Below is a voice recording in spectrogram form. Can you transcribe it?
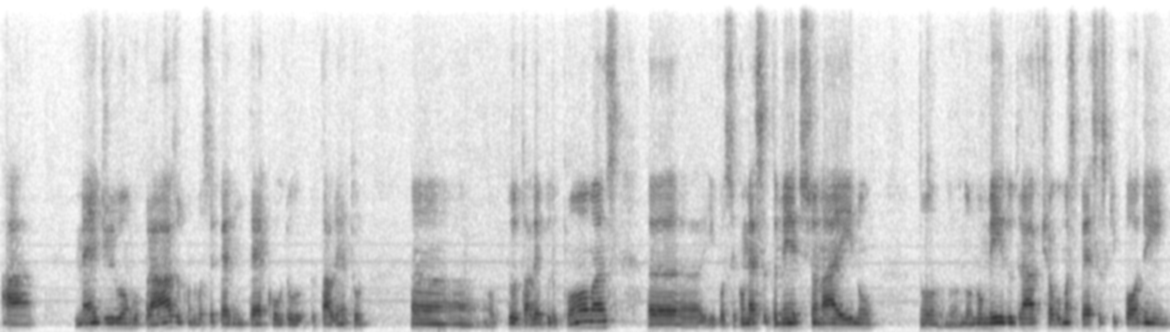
a, médio e longo prazo, quando você pega um teco do, do talento uh, do talento do Thomas e você começa também a adicionar aí no, no, no, no, meio do draft algumas peças que podem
